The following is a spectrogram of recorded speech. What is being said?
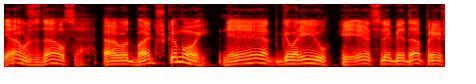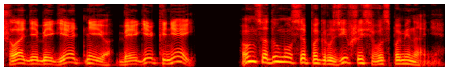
Я уж сдался, а вот батюшка мой, нет, говорил, если беда пришла, не беги от нее, беги к ней. Он задумался, погрузившись в воспоминания.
